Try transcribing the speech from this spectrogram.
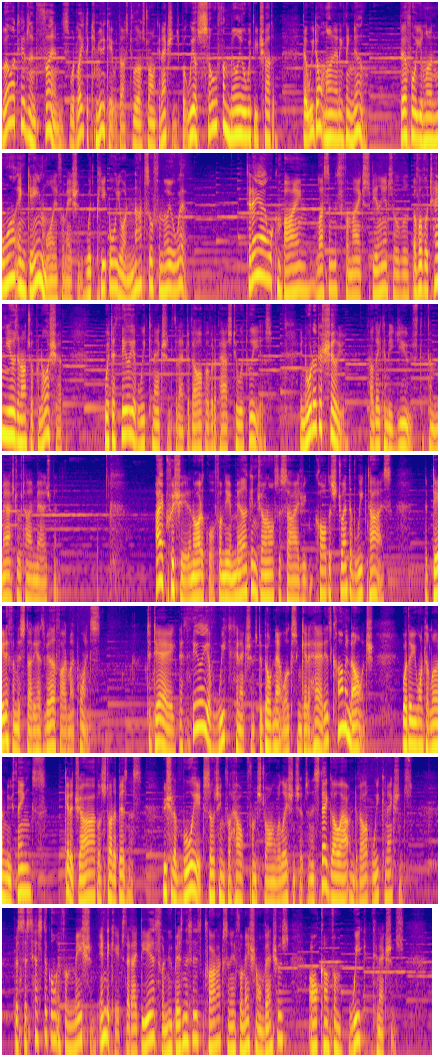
Relatives and friends would like to communicate with us through our strong connections, but we are so familiar with each other that we don't learn anything new. Therefore, you learn more and gain more information with people you are not so familiar with. Today, I will combine lessons from my experience over, of over 10 years in entrepreneurship with the theory of weak connections that I've developed over the past two or three years in order to show you how they can be used to master time management. I appreciate an article from the American Journal of Sociology called The Strength of Weak Ties. The data from this study has verified my points. Today, the theory of weak connections to build networks and get ahead is common knowledge. Whether you want to learn new things, get a job, or start a business, you should avoid searching for help from strong relationships and instead go out and develop weak connections. The statistical information indicates that ideas for new businesses, products, and informational ventures all come from weak connections.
